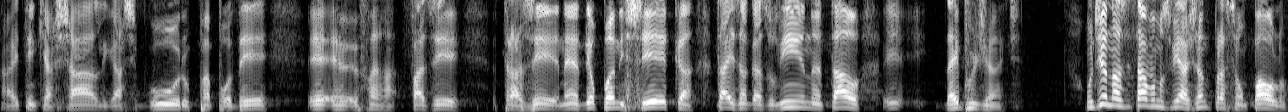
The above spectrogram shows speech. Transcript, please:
Aí tem que achar, ligar seguro para poder é, é, fazer, trazer, né? Deu pane seca, traz uma gasolina tal, e daí por diante. Um dia nós estávamos viajando para São Paulo,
